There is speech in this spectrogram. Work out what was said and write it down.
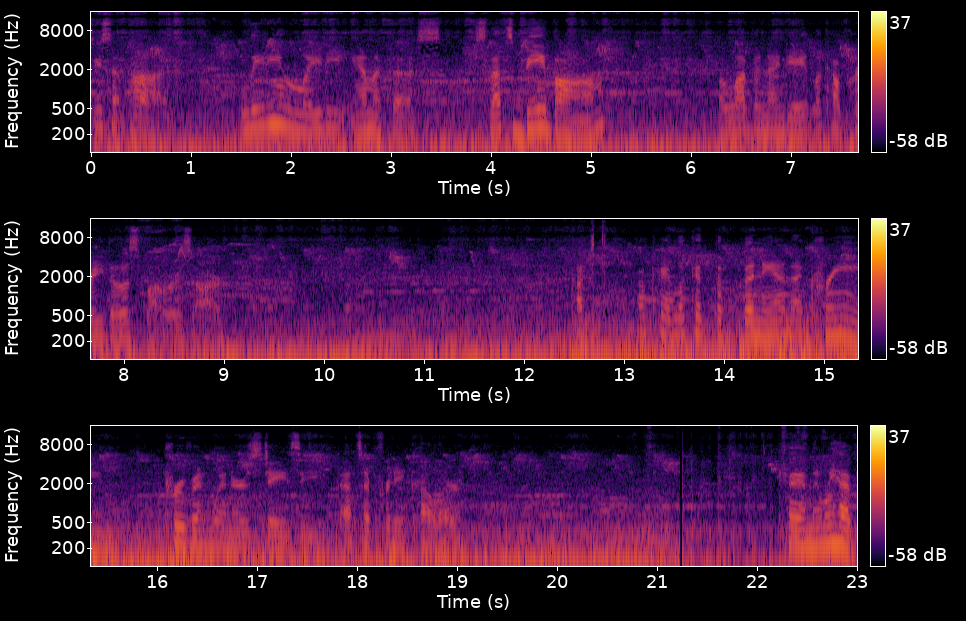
decent pot. Leading Lady Amethyst. So that's Bee Balm. $11.98. Look how pretty those flowers are. Okay, look at the banana cream proven winners daisy. That's a pretty color. Okay, and then we have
